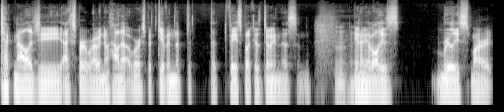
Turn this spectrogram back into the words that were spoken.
technology expert where I would know how that works, but given that, that, that Facebook is doing this and Mhm. you know you have all these really smart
